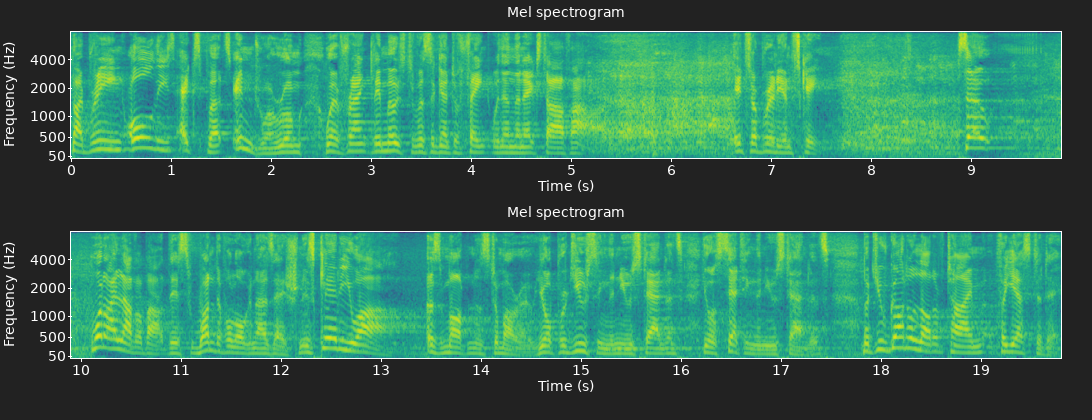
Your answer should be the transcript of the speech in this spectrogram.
by bringing all these experts into a room where frankly most of us are going to faint within the next half hour. it's a brilliant scheme. So, what I love about this wonderful organization is clearly you are as modern as tomorrow. You're producing the new standards, you're setting the new standards, but you've got a lot of time for yesterday.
